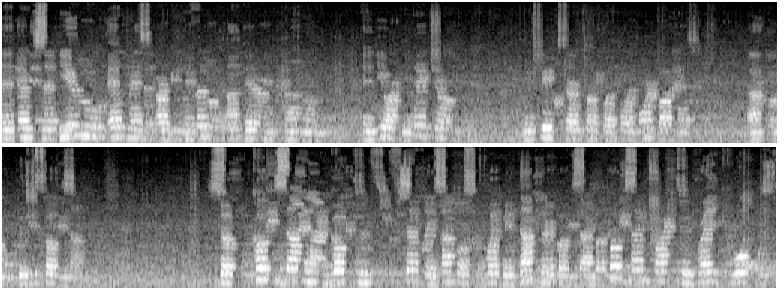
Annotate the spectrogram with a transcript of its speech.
and there is a new elements that are being developed under um, a new architecture, which people start talking about more and more about that, um, which is co-design. So co-design, I'm going to several examples of what we've done in co-design, but co-design tries to break walls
